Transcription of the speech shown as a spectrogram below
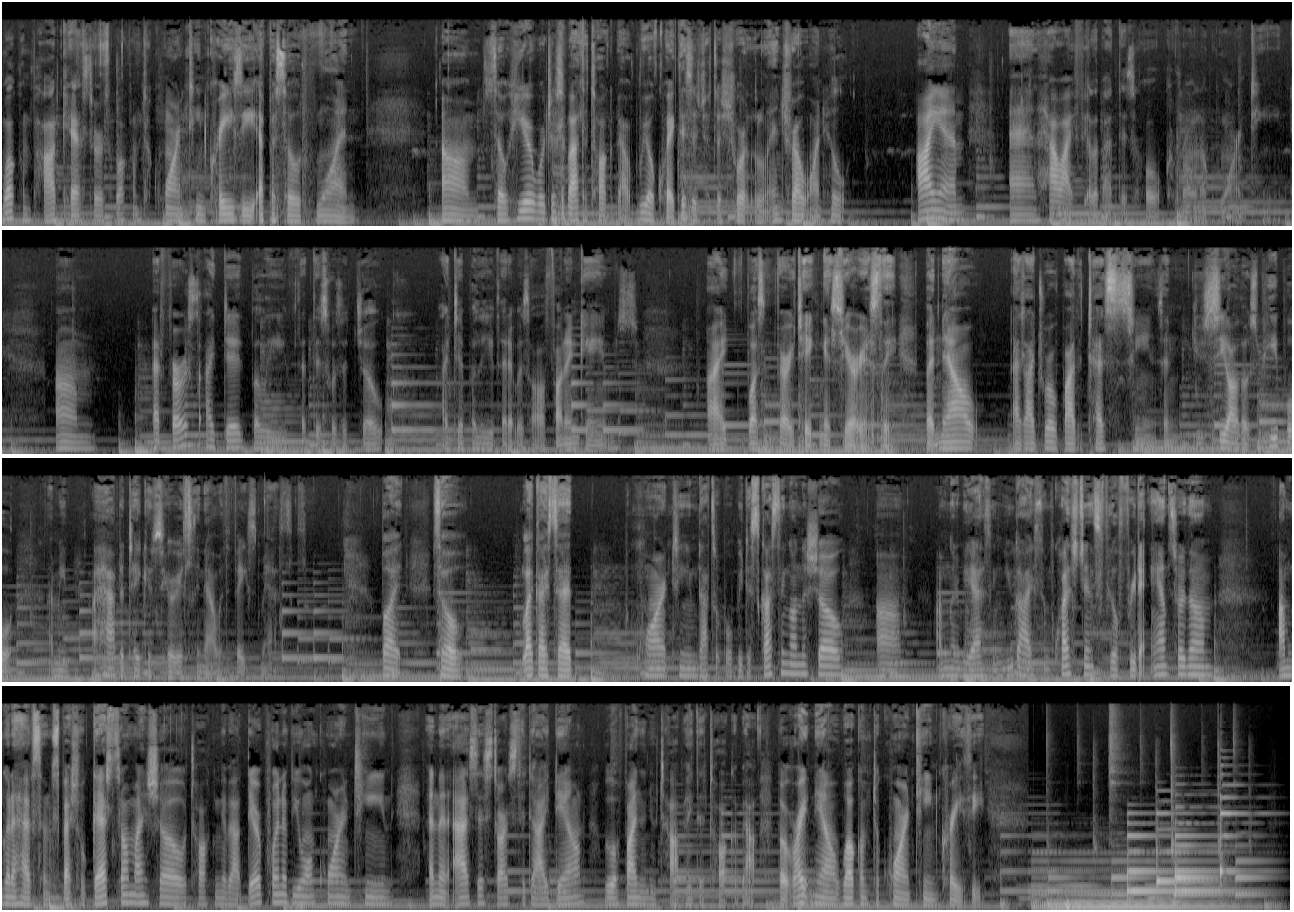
Welcome, podcasters. Welcome to Quarantine Crazy, episode one. Um, so here we're just about to talk about real quick. This is just a short little intro on who I am and how I feel about this whole Corona quarantine. Um, at first, I did believe that this was a joke. I did believe that it was all fun and games. I wasn't very taking it seriously, but now as I drove by the test scenes and you see all those people, I mean, I have to take it seriously now with face masks. But, so, like I said, quarantine, that's what we'll be discussing on the show. Um, I'm going to be asking you guys some questions. Feel free to answer them. I'm going to have some special guests on my show talking about their point of view on quarantine and then as this starts to die down, we will find a new topic to talk about. But right now, welcome to Quarantine Crazy.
